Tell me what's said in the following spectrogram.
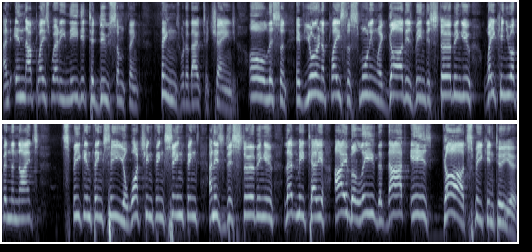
And in that place where he needed to do something, things were about to change. Oh, listen, if you're in a place this morning where God has been disturbing you, waking you up in the nights, speaking things you, you're watching things, seeing things, and it's disturbing you. Let me tell you, I believe that that is God speaking to you.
